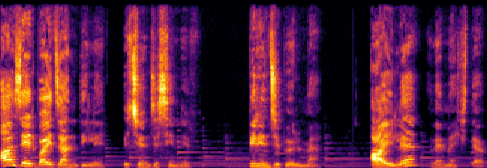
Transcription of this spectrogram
Azərbaycan dili 3-cü sinif 1-ci bölmə Ailə və məktəb.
